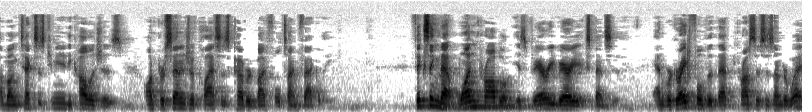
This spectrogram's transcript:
among Texas community colleges on percentage of classes covered by full-time faculty. Fixing that one problem is very, very expensive, and we're grateful that that process is underway.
